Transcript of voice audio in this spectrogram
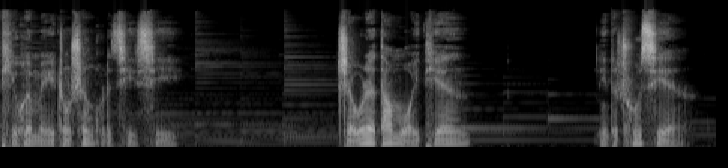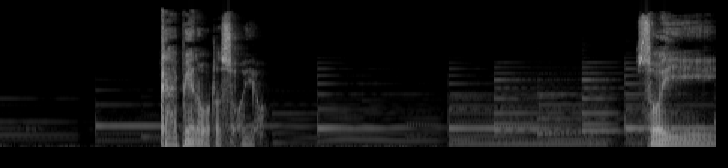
体会每一种生活的气息，只为了当某一天你的出现改变了我的所有，所以，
